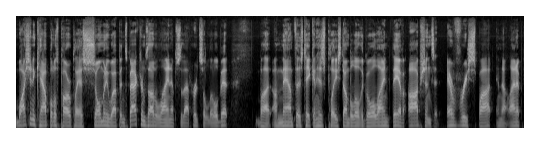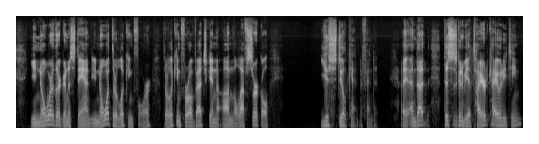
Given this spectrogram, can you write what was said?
Washington Capitals power play has so many weapons. Backstrom's out of lineup, so that hurts a little bit. But uh, Mantha has taken his place down below the goal line. They have options at every spot in that lineup. You know where they're going to stand. You know what they're looking for. They're looking for Ovechkin on the left circle. You still can't defend it. And that this is going to be a tired Coyote team.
